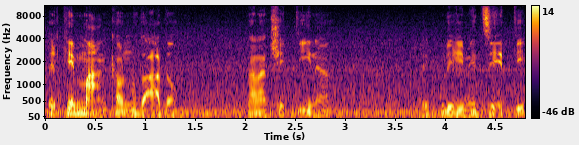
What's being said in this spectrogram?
Perché manca, ho notato, una lancettina per pulire i mezzetti.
